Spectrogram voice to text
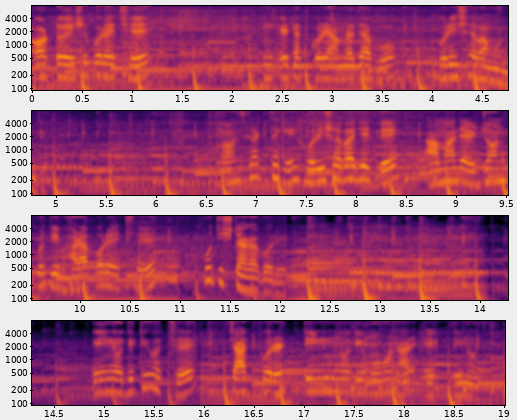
অটো এসে পড়েছে। এটাত করে আমরা যাব হরিসেবা মন্দির। লঞ্চঘাট থেকে হরিসেবা যেতে আমাদের জনপ্রতি ভাড়া পড়েছে পঁচিশ টাকা করে। এই নদীটি হচ্ছে চাঁদপুরের তিন নদী মোহনার একটি নদী।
